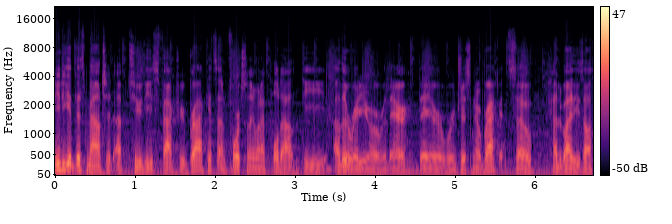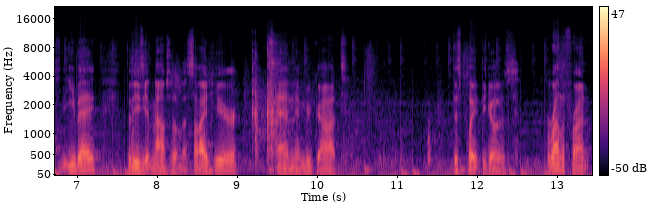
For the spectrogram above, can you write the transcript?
need to get this mounted up to these factory brackets. Unfortunately, when I pulled out the other radio over there, there were just no brackets. So had to buy these off of eBay, but these get mounted on the side here. And then we've got this plate that goes around the front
